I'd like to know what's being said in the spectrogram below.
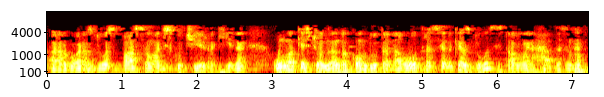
agora as duas passam a discutir aqui, né? Uma questionando a conduta da outra, sendo que as duas estavam erradas, né?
